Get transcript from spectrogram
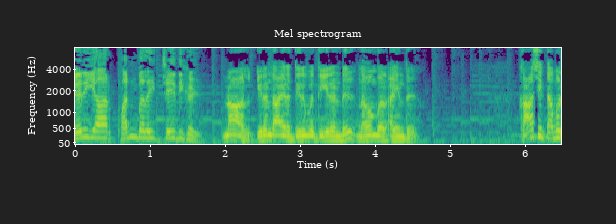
பெரியார் பண்பலை செய்திகள். நாள் இரண்டாயிரத்தி இருபத்தி இரண்டு நவம்பர் ஐந்து. காசி தமிழ்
